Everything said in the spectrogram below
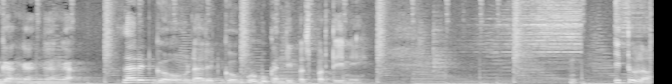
Enggak enggak enggak enggak let it go let it go. Gue bukan tipe seperti ini itu loh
